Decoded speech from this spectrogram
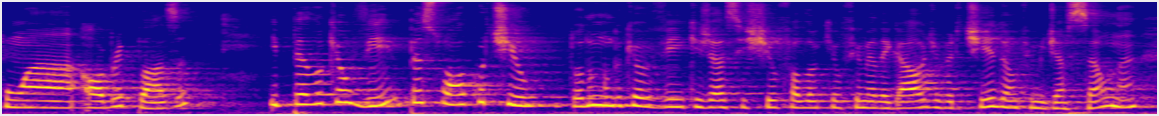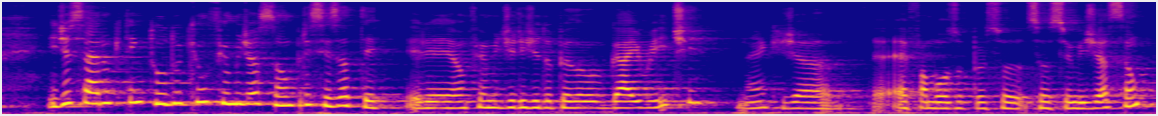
com a Aubrey Plaza. E pelo que eu vi, o pessoal curtiu. Todo mundo que eu vi que já assistiu falou que o filme é legal, divertido, é um filme de ação, né? E disseram que tem tudo que um filme de ação precisa ter. Ele é um filme dirigido pelo Guy Ritchie, né, que já é famoso por seus filmes de ação.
